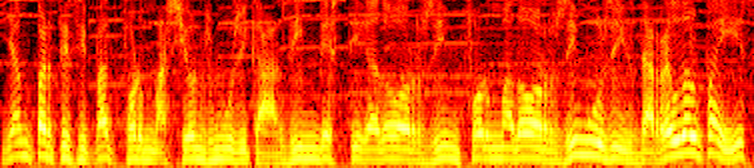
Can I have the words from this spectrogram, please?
Hi han participat formacions musicals, investigadors, informadors i músics d'arreu del país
